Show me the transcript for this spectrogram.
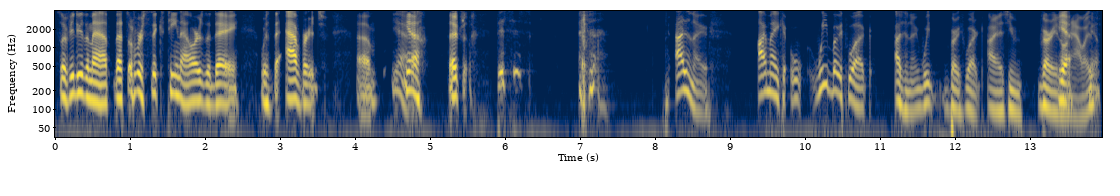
So if you do the math, that's over 16 hours a day was the average. Um, Yeah. yeah, that's This is I don't know. I make we both work I don't know, we both work I assume very long Yeah, hours.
